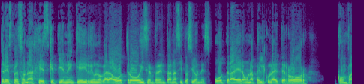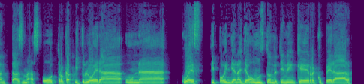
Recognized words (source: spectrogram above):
tres personajes que tienen que ir de un lugar a otro y se enfrentan a situaciones. Otra era una película de terror con fantasmas. Otro capítulo era una quest tipo Indiana Jones donde tienen que recuperar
